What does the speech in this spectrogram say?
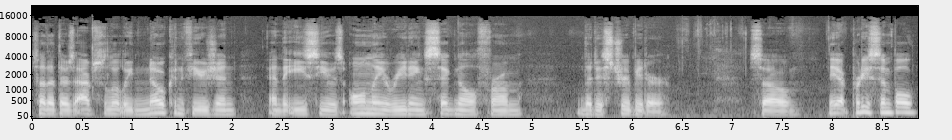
so that there's absolutely no confusion and the ECU is only reading signal from the distributor. So, yeah, pretty simple.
